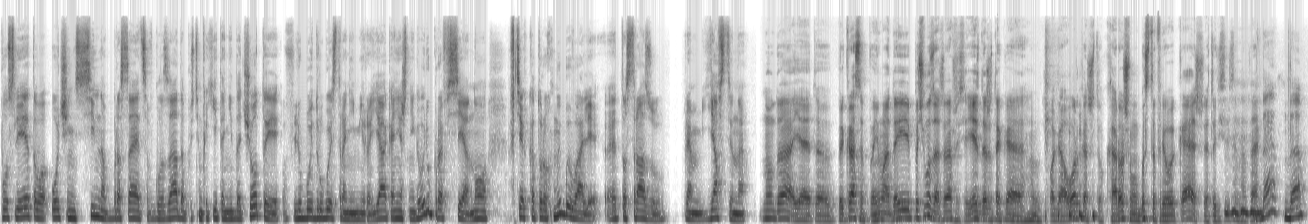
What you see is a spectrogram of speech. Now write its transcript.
после этого очень сильно бросается в глаза, допустим, какие-то недочеты в любой другой стране мира. Я, конечно, не говорю про все, но в тех, в которых мы бывали, это сразу прям явственно. Ну да, я это прекрасно понимаю. Да и почему зажравшийся? Есть даже такая поговорка, что к хорошему быстро привыкаешь. Это действительно так. Да, да,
